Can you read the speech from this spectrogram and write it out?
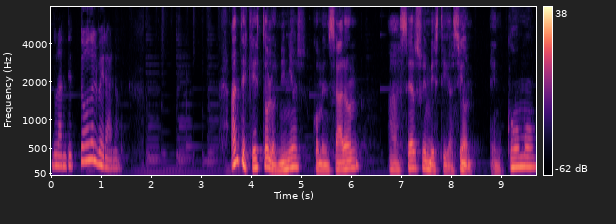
durante todo el verano. Antes que esto, los niños comenzaron a hacer su investigación en cómo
